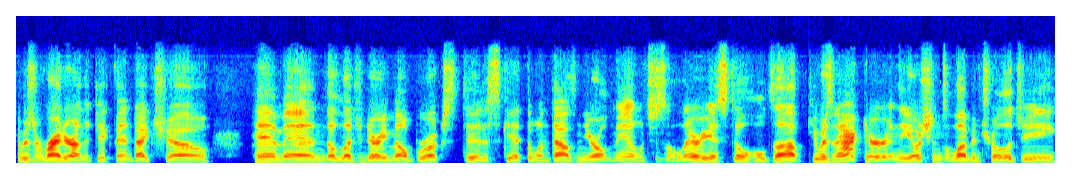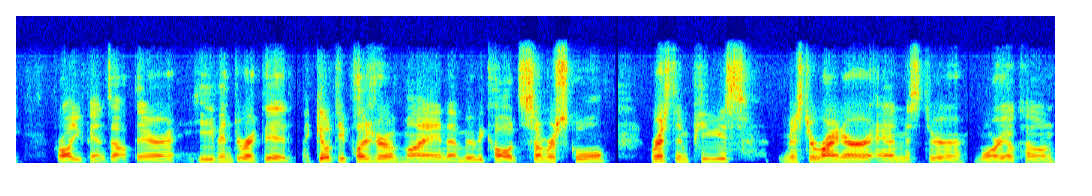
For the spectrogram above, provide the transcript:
He was a writer on the Dick Van Dyke Show. Him and the legendary Mel Brooks did a skit, The 1000 Year Old Man, which is hilarious, still holds up. He was an actor in the Ocean's Eleven trilogy for all you fans out there. He even directed a guilty pleasure of mine, a movie called Summer School. Rest in peace, Mr. Reiner and Mr. Morricone.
